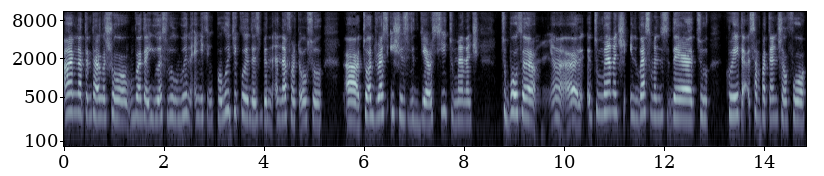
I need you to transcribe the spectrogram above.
I'm not entirely sure whether US will win anything politically. There's been an effort also uh, to address issues with DRC to manage to both uh, uh, to manage investments there to create some potential for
